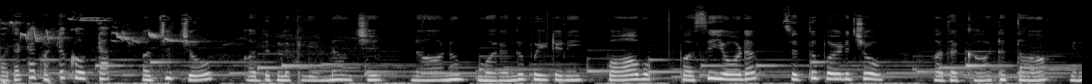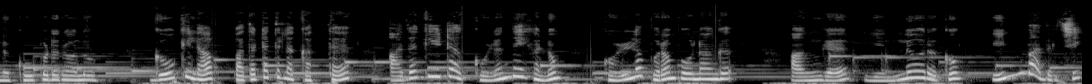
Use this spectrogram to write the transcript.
பதட்டப்பட்டு கூப்பிட்டா. அச்சுச்சோ அதுகளுக்கு என்னாச்சு? நானும் மறந்து போயிட்டேனே. பாவம் பசியோட செத்து போயிடுச்சோ? அத காட்டத்தான் என்ன கூப்பிடுறாளோ? கோகிலா பதட்டத்துல கத்த அத கேட்ட குழந்தைகளும் கொல்லப்புறம் போனாங்க. அங்க எல்லோருக்கும் இன்ப அதிர்ச்சி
